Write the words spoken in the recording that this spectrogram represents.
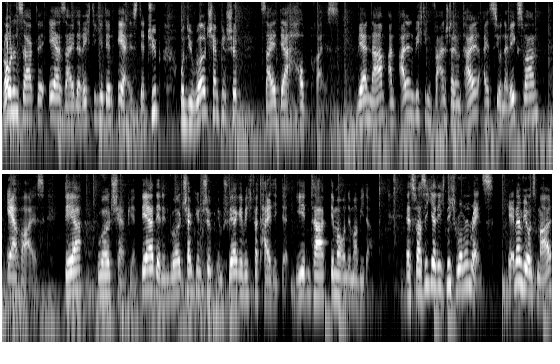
Rollins sagte, er sei der Richtige, denn er ist der Typ und die World Championship sei der Hauptpreis. Wer nahm an allen wichtigen Veranstaltungen teil, als sie unterwegs waren? Er war es. Der World Champion. Der, der den World Championship im Schwergewicht verteidigte. Jeden Tag, immer und immer wieder. Es war sicherlich nicht Roman Reigns. Erinnern wir uns mal,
